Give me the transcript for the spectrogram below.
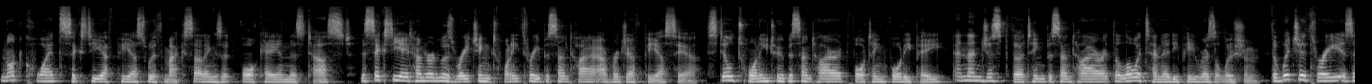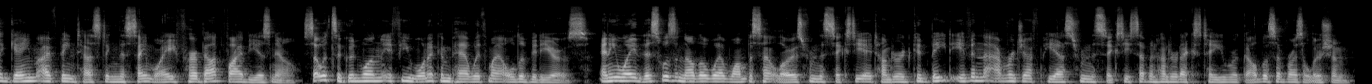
Not quite 60 FPS with max settings at 4K in this test. The 6800 was reaching 23% higher average FPS here, still 22% higher at 1440p, and then just 13% higher at the lower 1080p resolution. The Witcher 3 is a game I've been testing the same way for about 5 years now, so it's a good one if you want to compare with my older videos. Anyway, this was another where 1% lows from the 6800 could beat even the average FPS from the 6700 XT regardless of resolution.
